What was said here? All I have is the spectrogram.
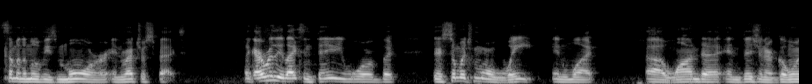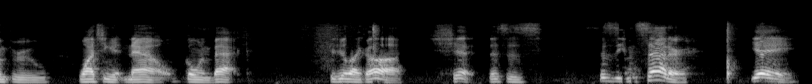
some of the movies more in retrospect. Like I really liked Infinity War, but there's so much more weight in what uh, Wanda and Vision are going through. Watching it now, going back, because you're like, ah, shit, this is this is even sadder. Yay!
